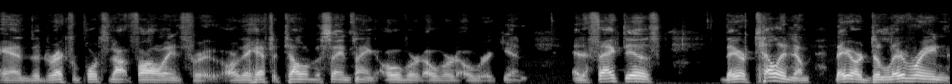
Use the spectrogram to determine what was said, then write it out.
and the direct report's not following through, or they have to tell them the same thing over and over and over again. And the fact is, they are telling them they are delivering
